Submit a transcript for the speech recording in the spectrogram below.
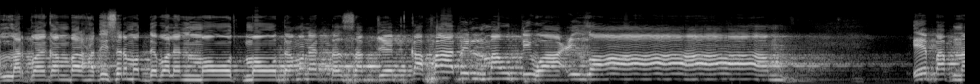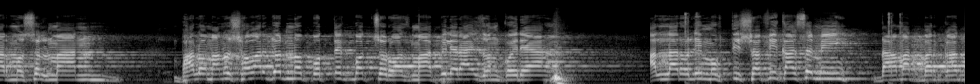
আল্লাহর পয়গাম্বার হাদিসের মধ্যে বলেন মৌত মৌত এমন একটা সাবজেক্ট কাফাবিল মাউতি ওয়া ইজাম এ আপনার মুসলমান ভালো মানুষ হওয়ার জন্য প্রত্যেক বছর ওয়াজ মাহফিলের আয়োজন কইরা আল্লাহর অলি মুফতি শফিক আসেমি দামাত বারকাত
